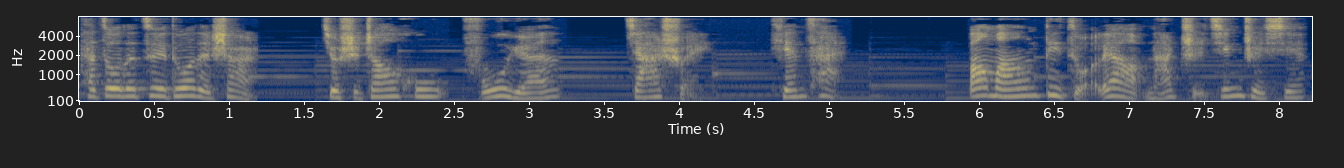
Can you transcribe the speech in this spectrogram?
他做的最多的事儿就是招呼服务员加水、添菜、帮忙递佐料、拿纸巾这些，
